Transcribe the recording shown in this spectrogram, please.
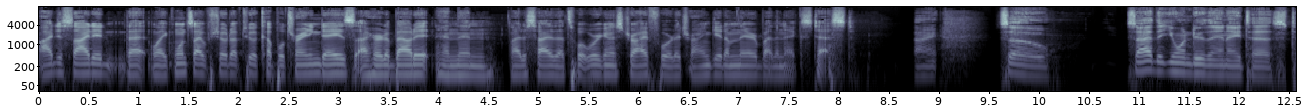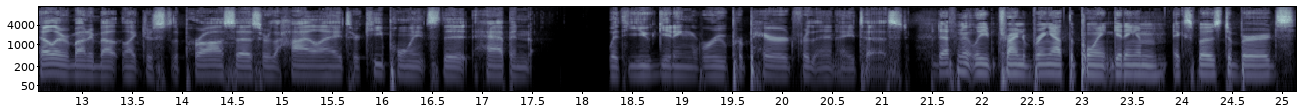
I decided that like once I showed up to a couple training days, I heard about it, and then I decided that's what we're gonna strive for to try and get him there by the next test. All right. So decide that you want to do the NA test. Tell everybody about like just the process or the highlights or key points that happened with you getting Rue prepared for the NA test. Definitely trying to bring out the point, getting him exposed to birds.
